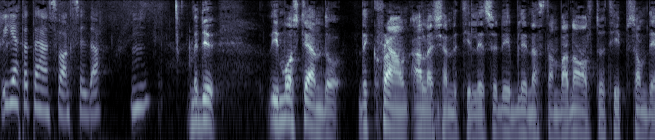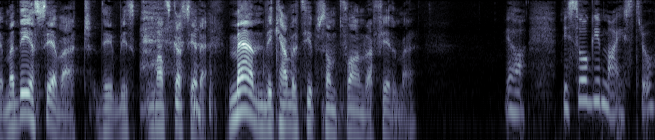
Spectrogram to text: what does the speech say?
vet att det här är en svag sida. Mm. Men du, vi måste ändå, The Crown, alla känner till det, så det blir nästan banalt att tipsa om det. Men det är sevärt, det, vi, man ska se det. Men vi kan väl tipsa om två andra filmer. Ja, vi såg ju Maestro.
